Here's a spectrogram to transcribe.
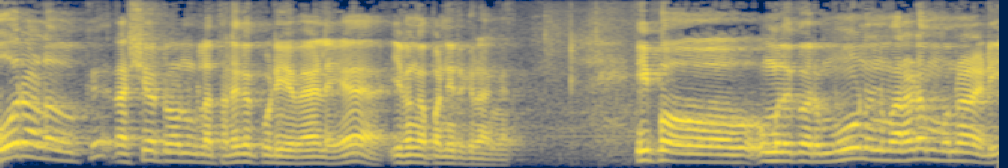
ஓரளவுக்கு ரஷ்ய ட்ரோன்களை தடுக்கக்கூடிய வேலையை இவங்க பண்ணியிருக்கிறாங்க இப்போ உங்களுக்கு ஒரு மூணு வருடம் முன்னாடி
